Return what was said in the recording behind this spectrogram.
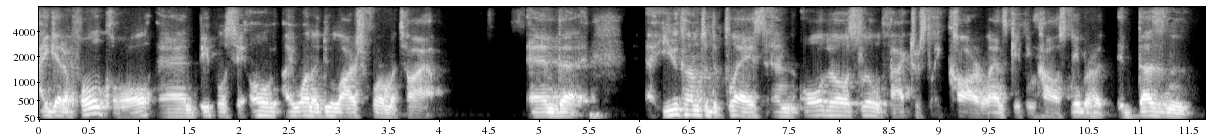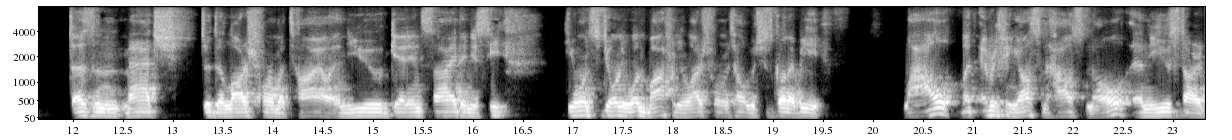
I get a phone call and people say, "Oh, I want to do large format tile," and uh, you come to the place and all those little factors like car landscaping house neighborhood it doesn't doesn't match to the large format tile and you get inside and you see he wants to do only one bathroom in large format tile which is going to be wow but everything else in the house no and you start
